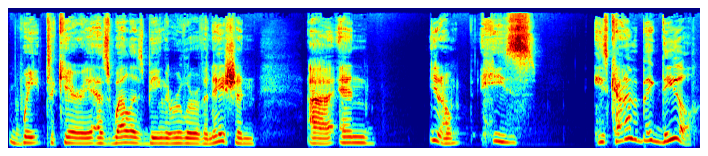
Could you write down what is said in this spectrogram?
weight to carry as well as being the ruler of a nation. Uh and you know, he's he's kind of a big deal.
